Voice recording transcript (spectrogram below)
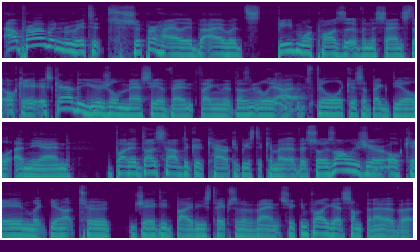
I probably wouldn't rate it super highly, but I would be more positive in the sense that okay, it's kind of the usual messy event thing that doesn't really Yeah. feel like it's a big deal in the end, but it does have the good character beats to come out of it. So as long as you're okay and like you're not too jaded by these types of events, you can probably get something out of it.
